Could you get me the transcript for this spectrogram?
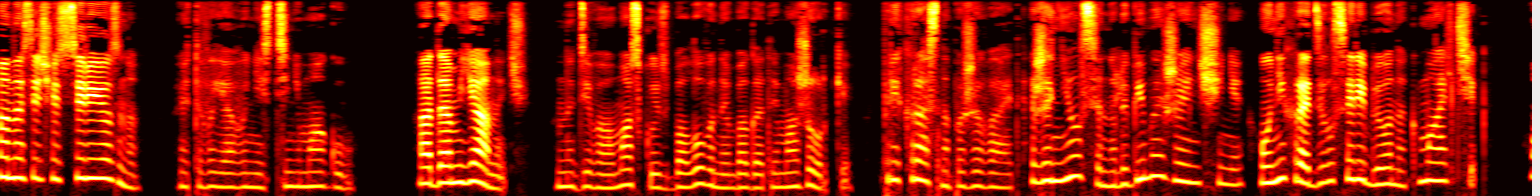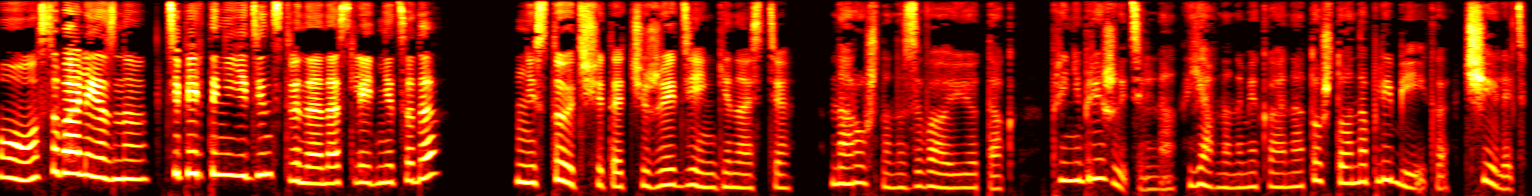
Она сейчас серьезно? Этого я вынести не могу. Адам Яныч, надеваю маску избалованной богатой мажорки. Прекрасно поживает. Женился на любимой женщине. У них родился ребенок, мальчик. О, соболезную. Теперь ты не единственная наследница, да? Не стоит считать чужие деньги, Настя. Нарочно называю ее так, пренебрежительно, явно намекая на то, что она плебейка, челядь,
